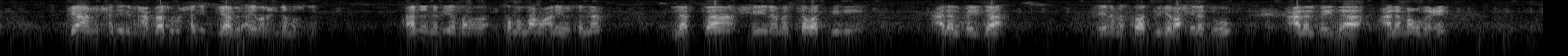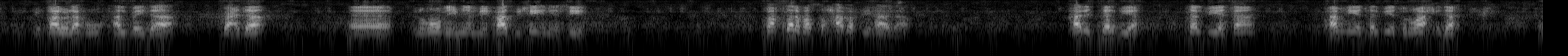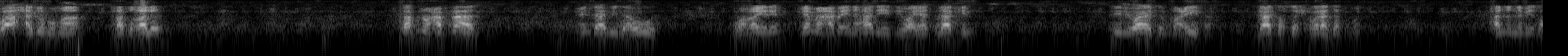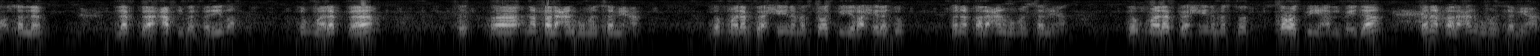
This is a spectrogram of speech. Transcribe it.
جاء من حديث ابن عباس ومن حديث جابر أيضا عند مسلم. أن النبي صلى الله عليه وسلم لبى حينما استوت به على البيداء. حينما استوت به راحلته على البيداء على موضع يقال له البيداء بعد نهوضه من الميقات بشيء يسير. فاختلف الصحابة في هذا. هل التلبية تلبيتان أم هي تلبية واحدة وأحدهما قد غلط؟ فابن عباس عند أبي داود وغيره جمع بين هذه الروايات لكن في رواية ضعيفة لا تصح ولا تثبت. أن النبي صلى الله عليه وسلم لبى عقب الفريضة ثم لبى فنقل عنه من سمع. ثم لبى حينما استوت به راحلته فنقل عنه من سمع. ثم لبى حينما استوت به على البيداء فنقل عنه من سمع.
